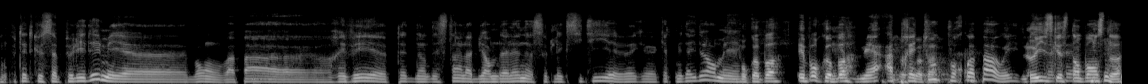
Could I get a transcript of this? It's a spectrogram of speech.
Donc peut-être que ça peut l'aider, mais euh, bon, on va pas euh, rêver euh, peut-être d'un destin à la Björn Dalen à Salt Lake City avec quatre médailles d'or. Mais pourquoi pas? Et pourquoi pas? Mais après tout, pourquoi pas Oui. Loïs, qu'est-ce que en penses toi?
